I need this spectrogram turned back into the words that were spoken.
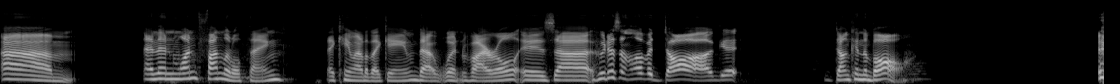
Um and then one fun little thing that came out of that game that went viral is uh, who doesn't love a dog dunking the ball?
